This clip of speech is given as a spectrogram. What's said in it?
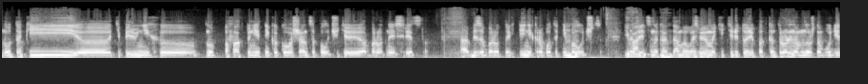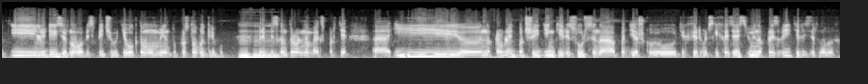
ну так и э, теперь у них э, ну, по факту нет никакого шанса получить э, оборотные средства. А без оборотных денег работать не угу. получится. Иван. Соответственно, угу. когда мы возьмем эти территории под контроль, нам нужно будет и людей зерном обеспечивать, его к тому моменту просто выгребут угу. при бесконтрольном экспорте, э, и э, направлять большие деньги и ресурсы на поддержку этих фермерских хозяйств, именно производителей зерновых.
